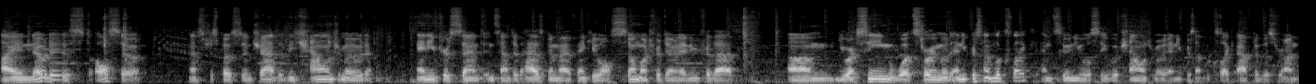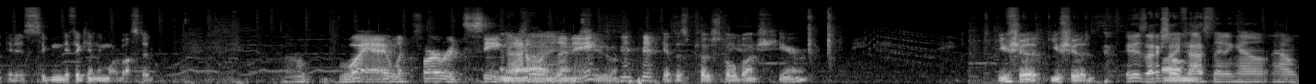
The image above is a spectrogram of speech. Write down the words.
I noticed also, that's just posted in chat, that the challenge mode any percent incentive has been met. Thank you all so much for donating for that. Um, you are seeing what story mode any percent looks like, and soon you will see what challenge mode any percent looks like after this run. It is significantly more busted. Oh boy, I look forward to seeing And that I one, eh? Get this post goal bunch here. You should. You should. It is actually Um, fascinating how, how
